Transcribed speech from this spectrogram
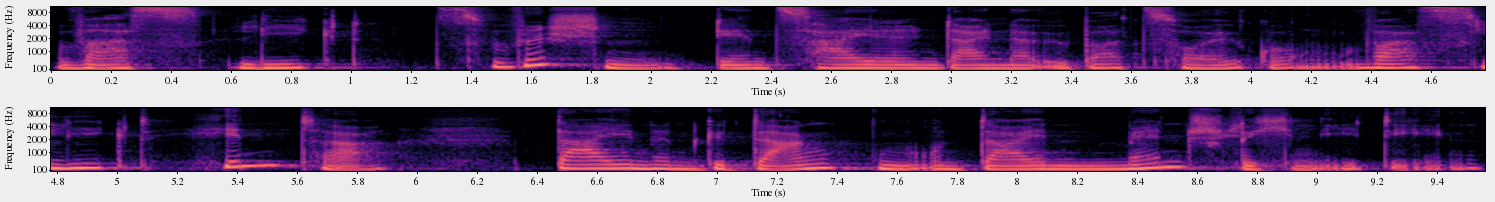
Was liegt zwischen den Zeilen deiner Überzeugung? Was liegt hinter deinen Gedanken und deinen menschlichen Ideen?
